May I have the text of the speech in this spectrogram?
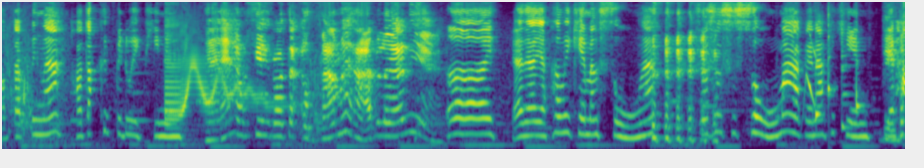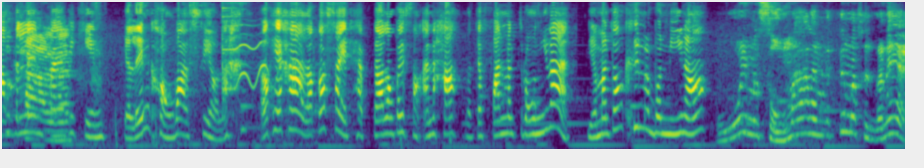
รอแป๊บนึงนะเขาจะขึ้นไปดูอีกทีนึง แหมโอเคเราจะอุดน้ำให้หายไปเลยนะเนี่ย เอ้ยเดี๋ยวเดี๋ยวอย่าเพิ่งพี่เคนมันสูงนะสสสสูงมากเลยนะพี่เคนอย่าทำเป็นเล่นไปนะพี่เคนอย่าเล่นของหวาดเสียวนะ โอเคค่ะ แล้วก็ใส่แท็บดาวลงไปสองอันนะคะ เราจะฟันมันตรงนี้แหละ เดี๋ยวมันต้องขึ้นมาบนนี้เนาะอุ้ยมันสูงมากเลยมันจะขึ้นมาถึงแล้วเนี่ย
